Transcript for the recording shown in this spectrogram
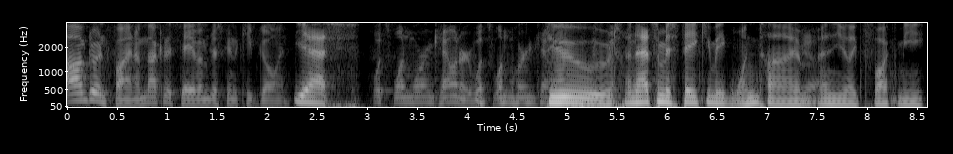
Oh, I'm doing fine. I'm not gonna save. I'm just gonna keep going. yes. what's one more encounter? What's one more encounter? dude and that's a mistake you make one time Yeah. and you're like fuck me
